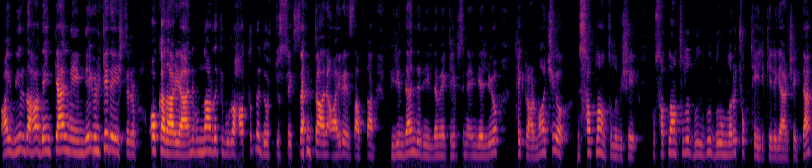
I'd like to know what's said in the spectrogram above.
Ay bir daha denk gelmeyeyim diye ülke değiştiririm. O kadar yani. Bunlardaki bu rahatlık ne? 480 tane ayrı hesaptan. Birinden de değil. Demek ki hepsini engelliyor. Tekrar mı açıyor? Saplantılı bir şey. Bu saplantılı duygu durumları çok tehlikeli gerçekten.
